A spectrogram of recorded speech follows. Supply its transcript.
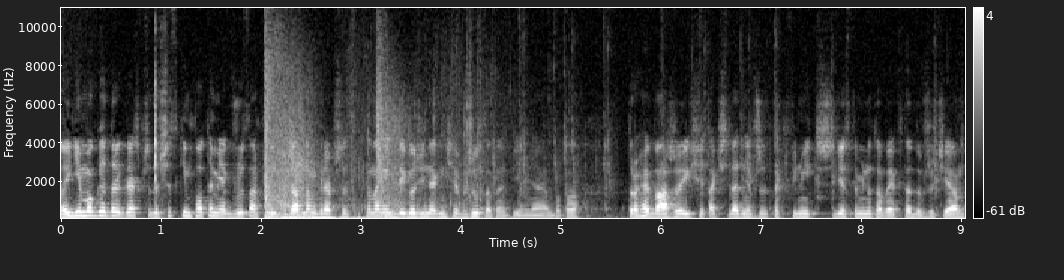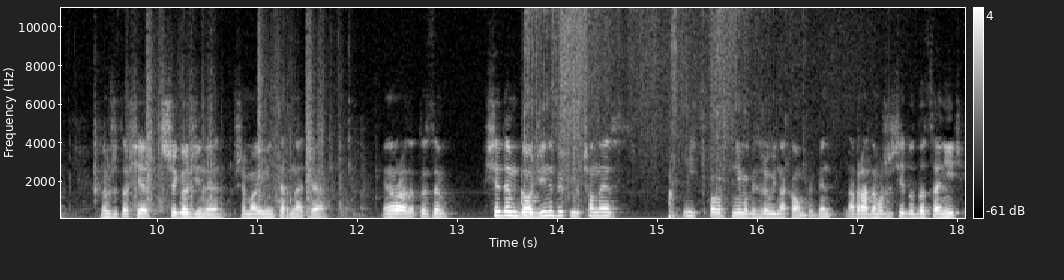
No i nie mogę grać przede wszystkim po tym jak wrzucam filmik w żadną grę przez co najmniej 2 godziny jak mi się wrzuca ten film, nie? Bo to trochę waży i się tak średnio wrzuca taki filmik 30-minutowy jak wtedy wrzuciłem. No wrzucał się 3 godziny przy moim internecie. I naprawdę to jestem 7 godzin wykluczony z... Nic po prostu nie mogę zrobić na kompie, więc naprawdę możecie to docenić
